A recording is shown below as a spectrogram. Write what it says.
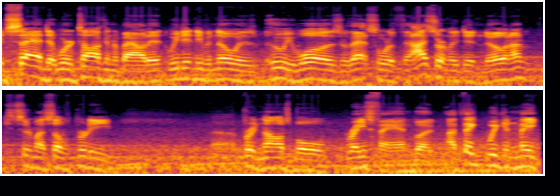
it's sad that we're talking about it. We didn't even know his, who he was or that sort of thing. I certainly didn't know, and I consider myself a pretty, uh, pretty knowledgeable race fan. But I think we can make,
